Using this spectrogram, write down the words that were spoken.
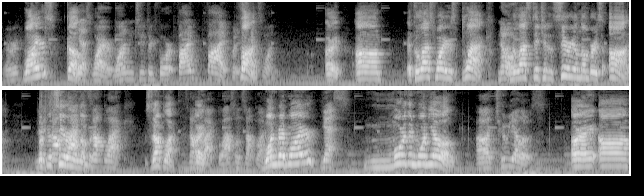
Remember? Wires. Go. Yes, wire. One, two, three, four, five, five. But it Five. one. All right. Um, if the last wire is black, No. and the last digit of the serial number is odd, No, Look at the serial black. number. It's not black. it's not black. It's not All right. black. The last one's not black. One red wire, Yes. more than one yellow. Uh, two yellows. All right. Uh,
